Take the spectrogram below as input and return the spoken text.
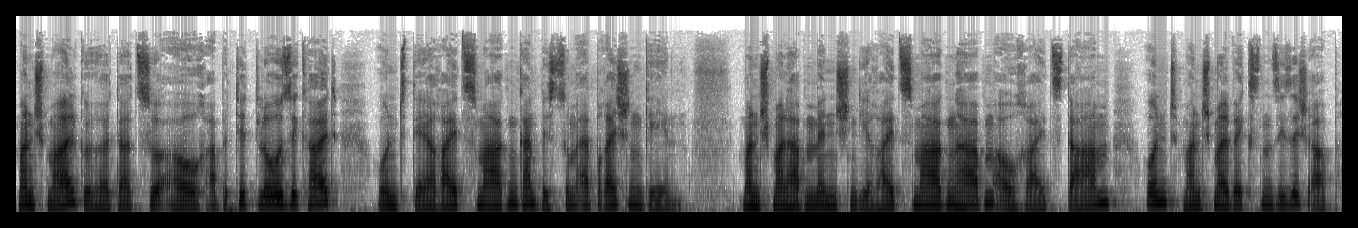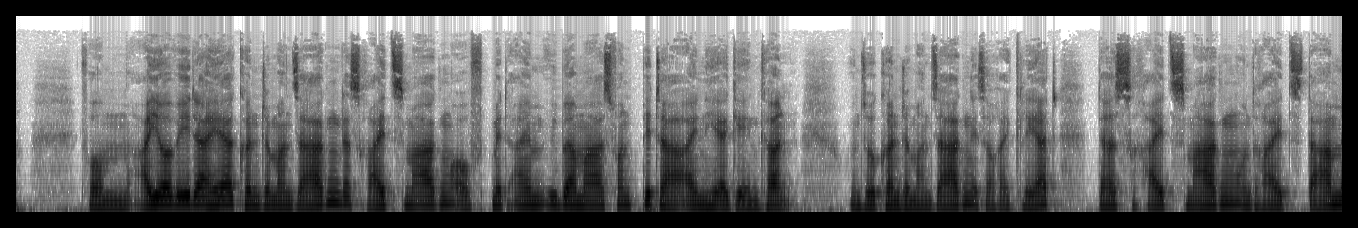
Manchmal gehört dazu auch Appetitlosigkeit und der Reizmagen kann bis zum Erbrechen gehen. Manchmal haben Menschen, die Reizmagen haben, auch Reizdarm und manchmal wechseln sie sich ab. Vom Ayurveda her könnte man sagen, dass Reizmagen oft mit einem Übermaß von Pitta einhergehen kann. Und so könnte man sagen, ist auch erklärt, dass Reizmagen und Reizdarm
